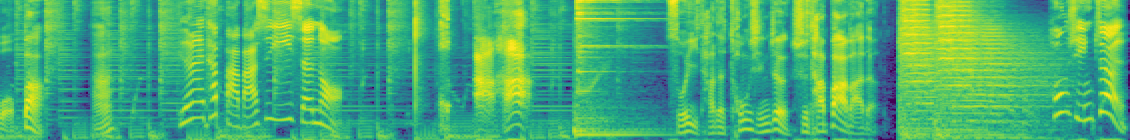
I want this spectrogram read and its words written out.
我爸。”啊，原来他爸爸是医生哦。啊哈，所以他的通行证是他爸爸的。通行证？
